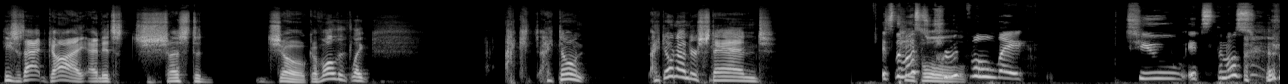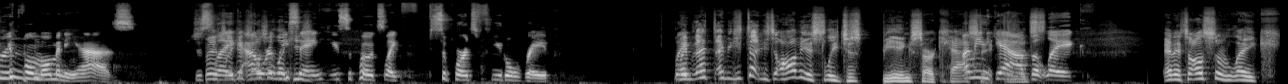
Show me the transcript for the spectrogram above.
he's that guy, and it's just a joke of all the like. I, I don't, I don't understand. It's the people- most truthful, like, to. It's the most truthful moment he has. Just like, like- outwardly like he's- saying he supports like supports feudal rape. Like, Like, that, I mean, he's, he's obviously just being sarcastic. I mean, yeah, but like, and it's also like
